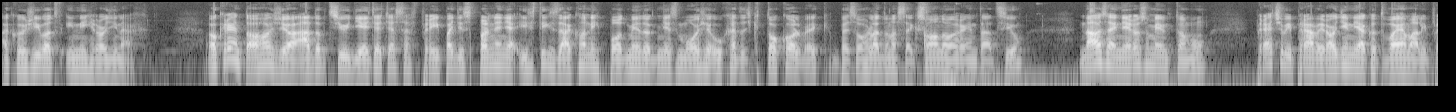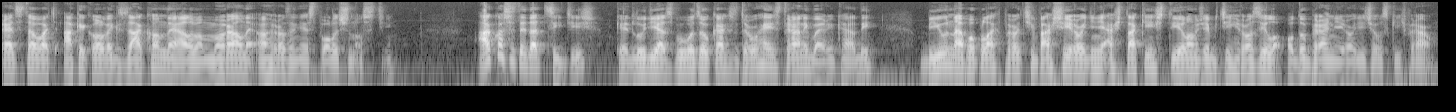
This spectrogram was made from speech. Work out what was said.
ako život v iných rodinách. Okrem toho, že o adopciu dieťaťa sa v prípade splnenia istých zákonných podmienok dnes môže uchádzať ktokoľvek bez ohľadu na sexuálnu orientáciu, naozaj nerozumiem tomu, prečo by práve rodiny ako tvoja mali predstavovať akékoľvek zákonné alebo morálne ohrozenie spoločnosti. Ako sa teda cítiš, keď ľudia z úvodzovkách z druhej strany barikády bijú na poplach proti vašej rodine až takým štýlom, že by ti hrozilo odobranie rodičovských práv?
